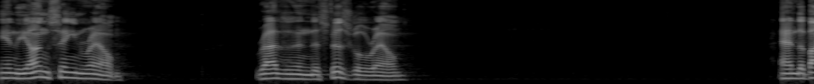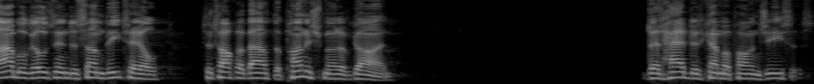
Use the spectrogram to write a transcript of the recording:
in the unseen realm, rather than this physical realm, And the Bible goes into some detail to talk about the punishment of God that had to come upon Jesus.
